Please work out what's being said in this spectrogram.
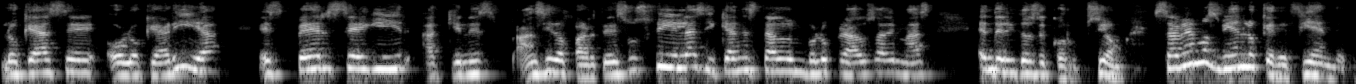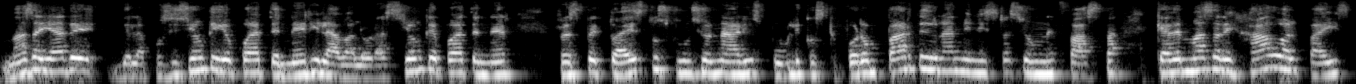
lo que hace o lo que haría es perseguir a quienes han sido parte de sus filas y que han estado involucrados además en delitos de corrupción. Sabemos bien lo que defienden, más allá de, de, la posición que yo pueda tener y la valoración que pueda tener respecto a estos funcionarios públicos que fueron parte de una administración nefasta, que además ha dejado al país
